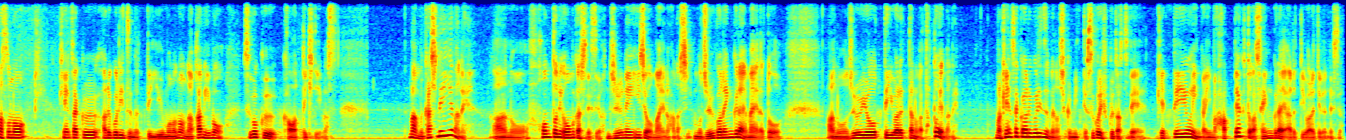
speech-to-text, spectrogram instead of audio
まあ、その検索アルゴリズムっていうものの中身もすごく変わってきています。まあ昔で言えばね、あの、本当に大昔ですよ。10年以上前の話。もう15年ぐらい前だと、あの、重要って言われてたのが、例えばね、まあ、検索アルゴリズムの仕組みってすごい複雑で、決定要因が今800とか1000ぐらいあるって言われてるんですよ。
